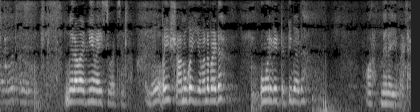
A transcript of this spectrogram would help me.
चलो चलो मेरा बैट नहीं है मैं इस बैड से भाई शानू का ये वाला बैट है उमर का टट्टी बैट है और मेरा ये बैट है।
